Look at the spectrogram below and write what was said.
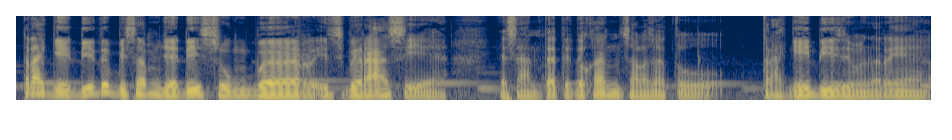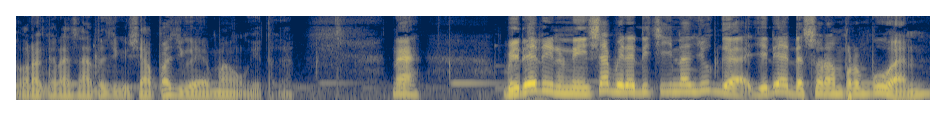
tragedi itu bisa menjadi sumber inspirasi ya. Ya santet itu kan salah satu tragedi sebenarnya. Orang kena santet juga siapa juga yang mau gitu kan. Nah, beda di Indonesia, beda di Cina juga. Jadi ada seorang perempuan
